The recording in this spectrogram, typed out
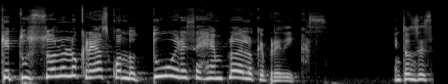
Que tú solo lo creas cuando tú eres ejemplo de lo que predicas. Entonces,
